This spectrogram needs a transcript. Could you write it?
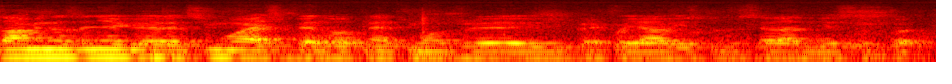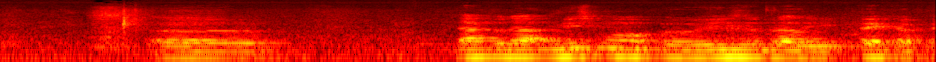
zamjena za njega je recimo ASP.NET može i preko Java isto da se radi SSP. E, tako da mi smo e, izabrali PHP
